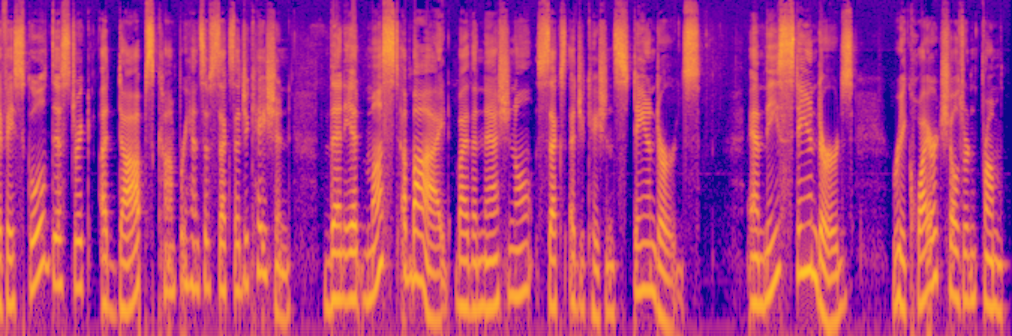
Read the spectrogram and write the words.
If a school district adopts comprehensive sex education, then it must abide by the national sex education standards. And these standards require children from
